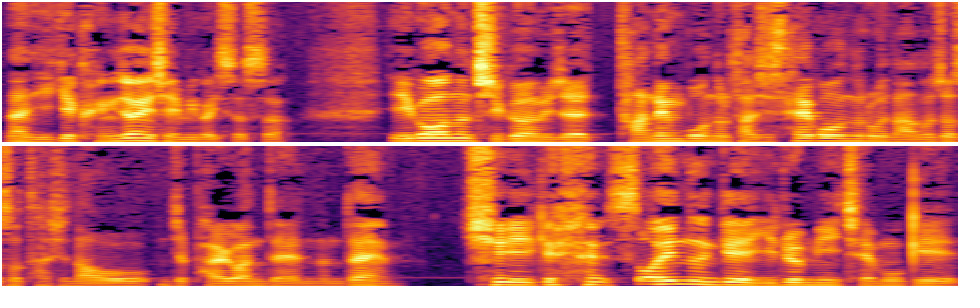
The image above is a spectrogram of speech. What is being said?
난 이게 굉장히 재미가 있었어. 이거는 지금 이제 단행본으로 다시 세 권으로 나눠져서 다시 나오 이제 발간됐는데 이게 써 있는 게 이름이 제목이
